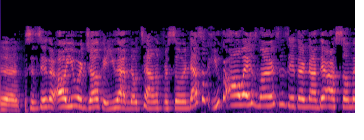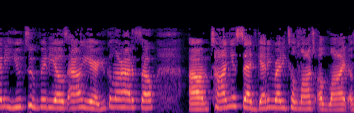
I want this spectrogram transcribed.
uh, sincere, oh, you were joking. You have no talent for sewing. That's okay. You can always learn sincere. Now there are so many YouTube videos out here. You can learn how to sew. Um, Tanya said, getting ready to launch a line of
